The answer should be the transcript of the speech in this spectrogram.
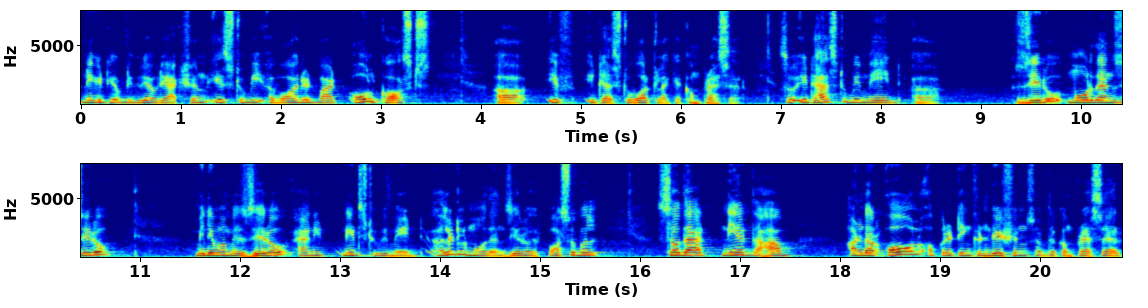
negative degree of reaction is to be avoided by all costs uh, if it has to work like a compressor. So, it has to be made uh, 0 more than 0 minimum is 0 and it needs to be made a little more than 0 if possible. So, that near the hub under all operating conditions of the compressor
